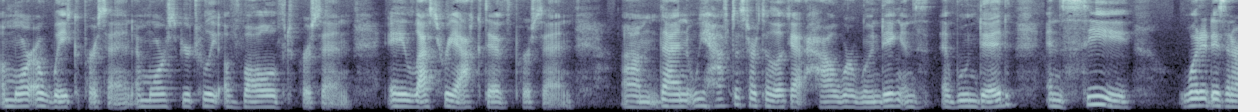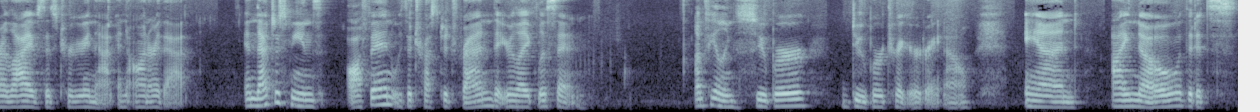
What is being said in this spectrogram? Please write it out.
a more awake person, a more spiritually evolved person, a less reactive person, um, then we have to start to look at how we're wounding and, and wounded and see what it is in our lives that's triggering that and honor that. And that just means often with a trusted friend that you're like, listen, I'm feeling super duper triggered right now. And I know that it's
